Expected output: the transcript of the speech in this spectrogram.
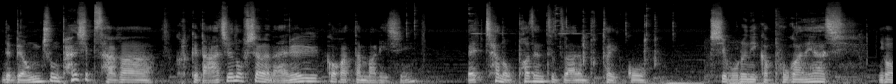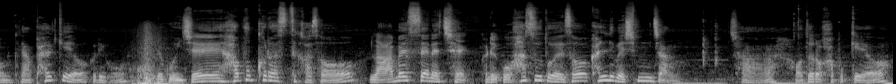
근데 명중 84가 그렇게 낮은 옵션은 아닐 것 같단 말이지. 매찬 5%도 나는 붙어 있고 혹시 모르니까 보관해야지. 이건 그냥 팔게요. 그리고 그리고 이제 하부크라스트 가서 라메센의 책 그리고 하수도에서 칼림의 심장 자 얻으러 가볼게요.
